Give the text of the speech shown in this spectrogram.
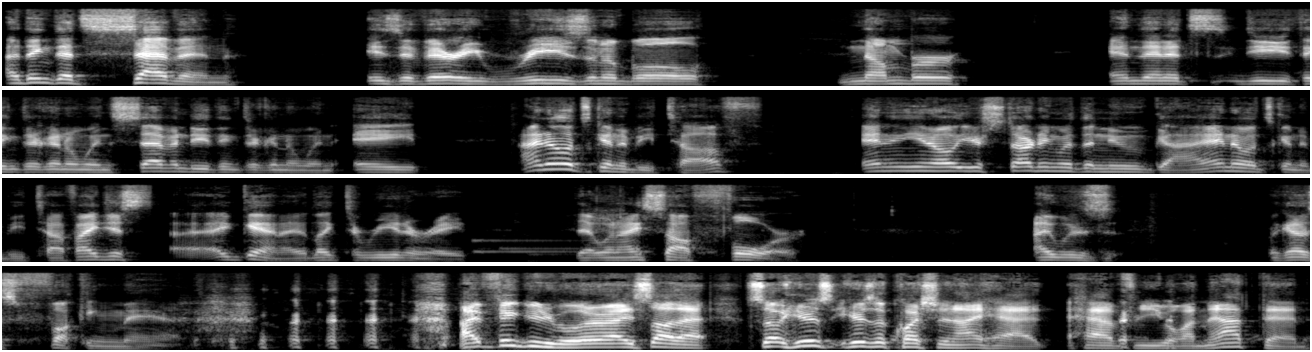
I think that 7 is a very reasonable number. And then it's do you think they're going to win 7? Do you think they're going to win 8? I know it's going to be tough. And you know, you're starting with a new guy. I know it's going to be tough. I just again, I'd like to reiterate that when I saw 4, I was like I was fucking mad. I figured you were. I saw that. So here's here's a question I had have for you on that. Then,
